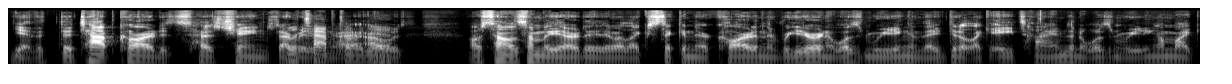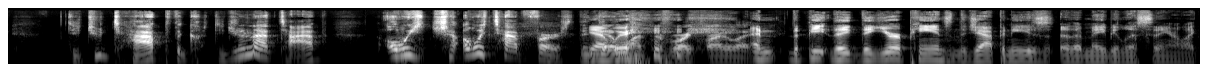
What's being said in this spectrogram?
Yeah, the, the tap card is, has changed the tap I- card, I, yeah. was I was telling somebody the other day they were like sticking their card in the reader and it wasn't reading, and they did it like eight times and it wasn't reading. I'm like, did you tap the? Did you not tap? Always, always tap first. Then Yeah, yeah, we're- right away. And the, the the Europeans and the Japanese that may be listening are like,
